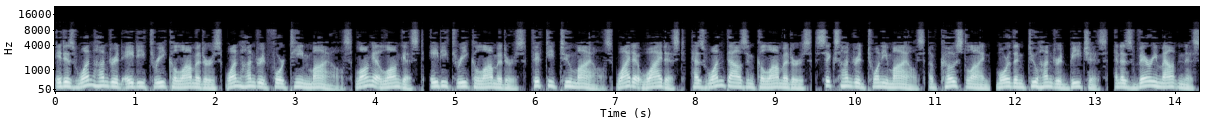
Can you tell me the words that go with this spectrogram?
It is 183 kilometers 114 miles long at longest, 83 kilometers 52 miles wide at widest, has 1000 kilometers 620 miles of coastline, more than 200 beaches, and is very mountainous,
